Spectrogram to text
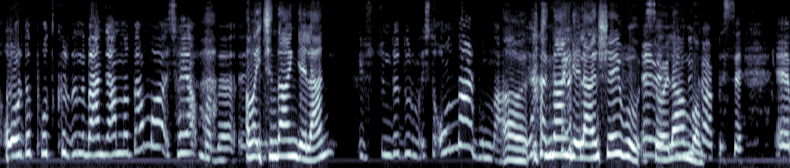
orada pot kırdığını bence anladı ama şey yapmadı. Ama içinden gelen üstünde durma. İşte onlar bunlar. Evet, yani. içinden gelen şey bu. evet, Söylem bu. E,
